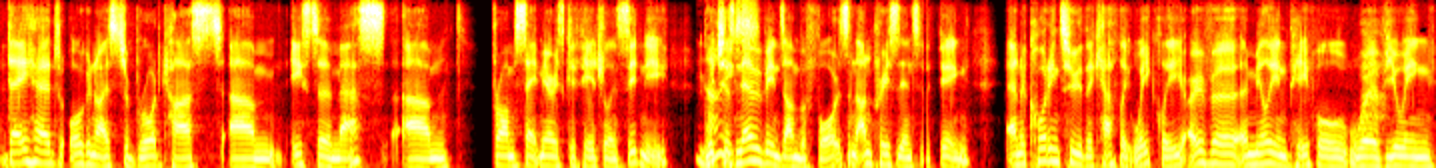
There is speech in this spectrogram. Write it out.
they had organized to broadcast um, Easter Mass um, from St. Mary's Cathedral in Sydney, nice. which has never been done before. It's an unprecedented thing. And according to the Catholic Weekly, over a million people were wow. viewing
